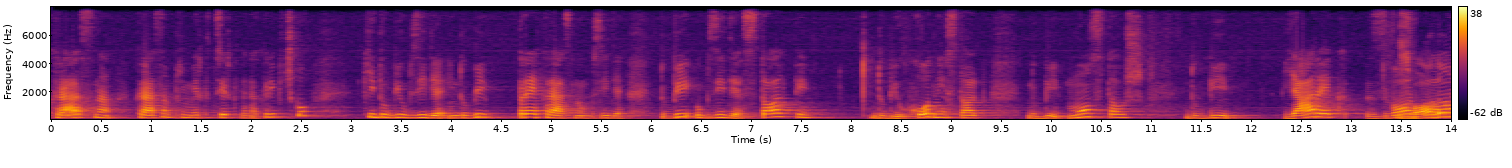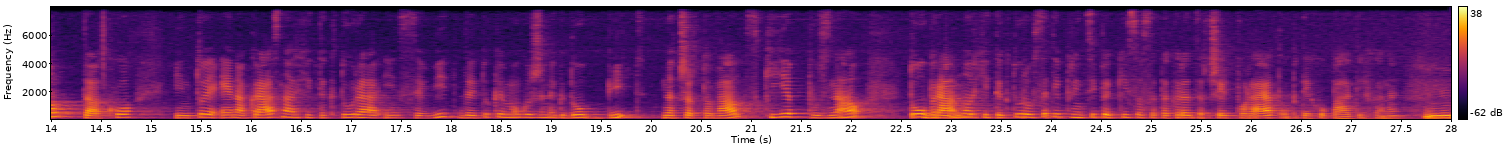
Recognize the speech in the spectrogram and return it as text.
krasna, krasen primer crkve na hribčku, ki dobi obzidje in dobi prekrasno obzidje. Dobi obzidje stolpi, dobi vhodni stolp, dobi mostovš, dobi jarek z vodo. Z vodo. Tako, in to je ena krasna arhitektura in se vidi, da je tukaj mogel že nekdo biti, načrtovalc, ki je poznal to obrambno arhitekturo, vse te principe, ki so se takrat začeli porajati ob teh upadih. -hmm.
